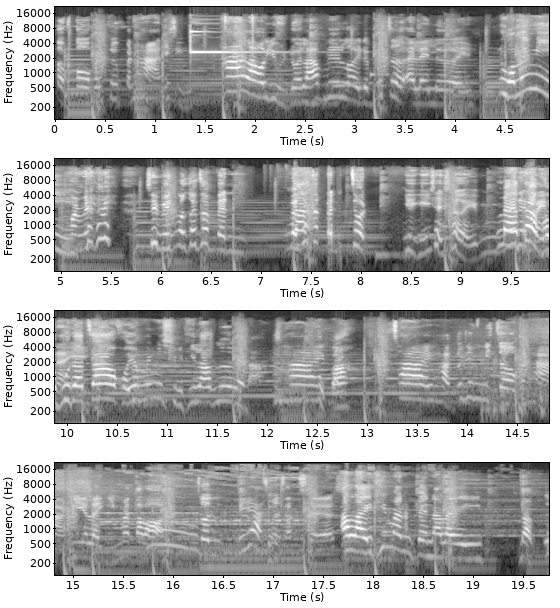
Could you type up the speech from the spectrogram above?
เติบโตมันคือปัญหาในสิ่งที่ถ้าเราอยู่โดยราบรื่นเลยโดยไม่เจออะไรเลย หนูว่าไม่มี มันไม่ชีวิตมันก็จะเป็นมันก็จะเป็นจุดอย่างนี้เฉยๆแม้ไได้แต่ไปพระไหนพุทธเจ้าเขายังไม่มีชีวิตที่ราบรื่นเลยนะใช่ถูกปะใช่ค่ะก็ยังมีเจอปัญหามีอะไรอย่างนี้มาตลอด จนไม่อยากจะเป็น success อะไรที่มันเป็นอะไรแบบเ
